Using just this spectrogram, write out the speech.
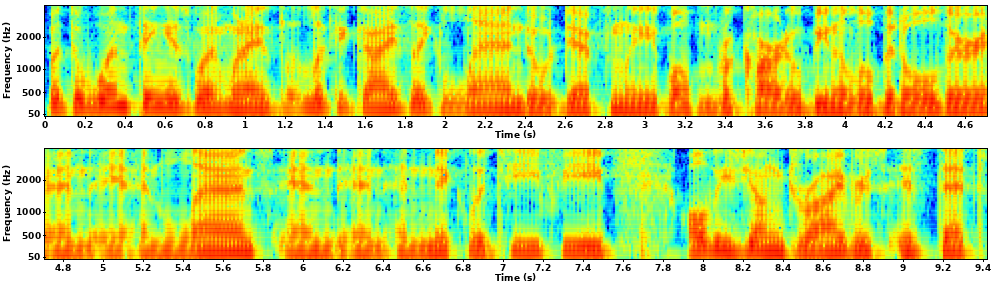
But the one thing is when when I look at guys like Lando, definitely well Ricciardo being a little bit older, and and Lance and and and Nick Latifi, all these young drivers, is that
